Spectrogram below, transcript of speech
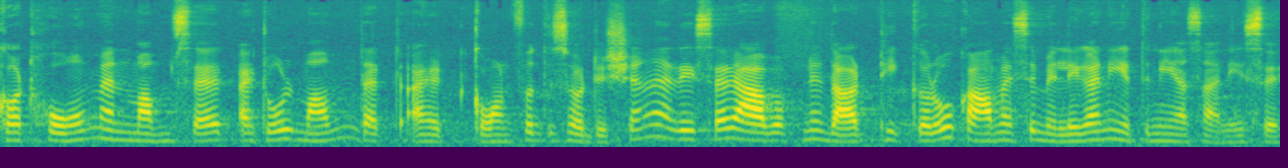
got home and mum said I told mum that I had gone for this audition and they said आप अपने दांत ठीक करो काम ऐसे मिलेगा नहीं इतनी आसानी से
